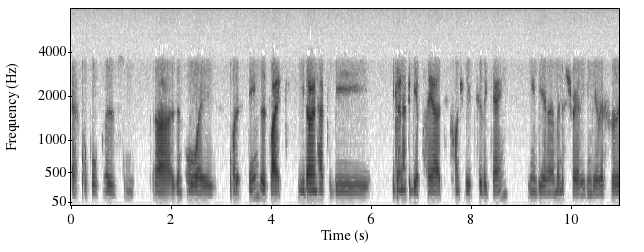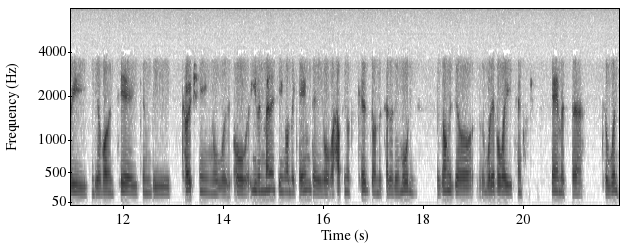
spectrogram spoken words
that football is uh, isn't always what it seems. It's like you don't have to be you don't have to be a player to contribute to the game. You can be an administrator, you can be a referee, you can be a volunteer, you can be coaching or or even managing on the game day or helping with the kids on the Saturday mornings. As long as you're whatever way you can contribute to the game, it's to, to win.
